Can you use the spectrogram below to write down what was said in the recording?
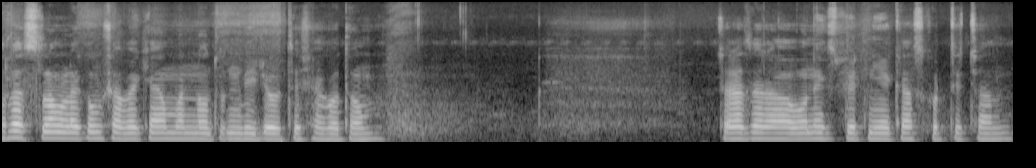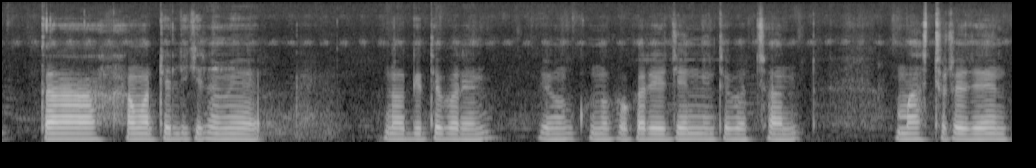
হ্যালো, আসসালামু আলাইকুম। সবাইকে আমার নতুন ভিডিওতে স্বাগতম। যারা যারা অনেক বেট নিয়ে কাজ করতে চান, তারা আমার টেলিগ্রামে নক দিতে পারেন এবং কোনো প্রকার এজেন্ট নিতে চান। Master agent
